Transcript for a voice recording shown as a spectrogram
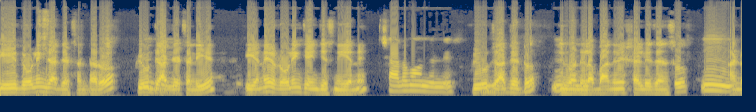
ఈ రోలింగ్ జార్జెట్స్ అంటారు. ప్యూర్ జార్జెట్స్ అండి ఇవి. ఇవన్నీ రోలింగ్ చేంజ్ చేసిన ఇవన్నీ చాలా బాగుందండి. ప్యూర్ జార్జెట్ ఇదిగోండి ఇలా బాందిని స్టైల్ డిజైన్స్. అండ్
